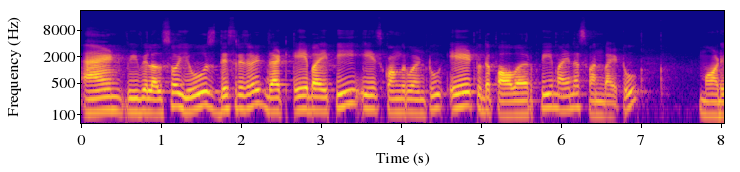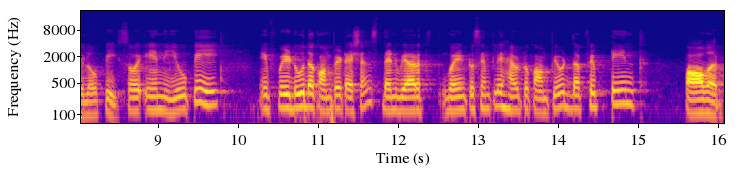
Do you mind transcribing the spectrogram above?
and we will also use this result that A by P is congruent to A to the power P minus 1 by 2 modulo P. So, in UP if we do the computations then we are going to simply have to compute the 15th power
